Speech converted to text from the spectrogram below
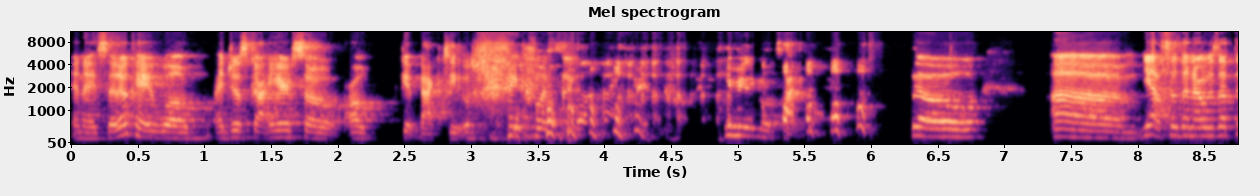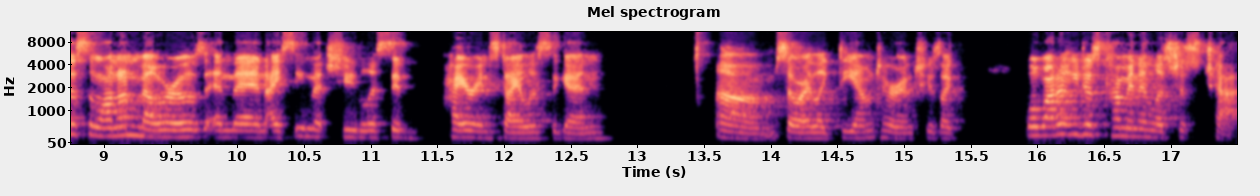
And I said, okay, well, I just got here, so I'll get back to you. Give me a little time. So, um, yeah, so then I was at the salon on Melrose, and then I seen that she listed hiring stylists again. Um, so I like DM'd her, and she's like, well, why don't you just come in and let's just chat?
